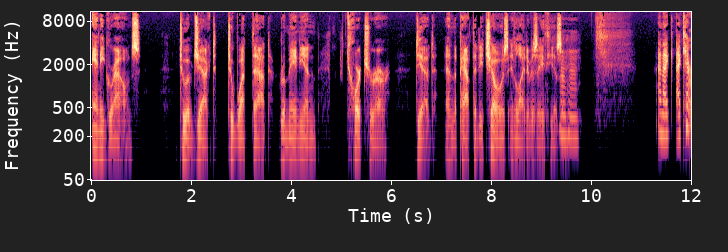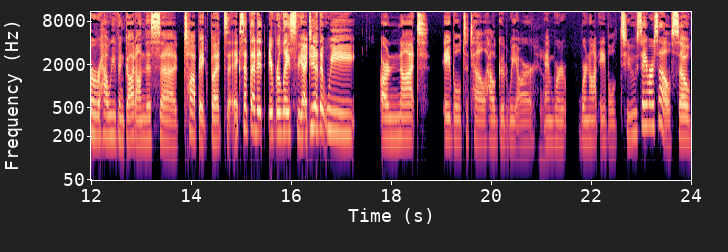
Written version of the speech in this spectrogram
any grounds to object to what that Romanian torturer did and the path that he chose in light of his atheism. And I, I can't remember how we even got on this uh, topic, but except that it, it relates to the idea that we are not able to tell how good we are and we're we're not able to save ourselves. So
